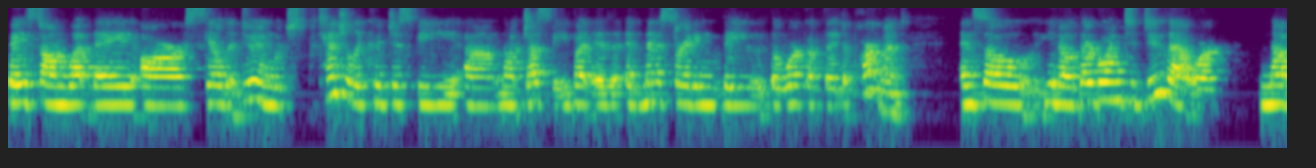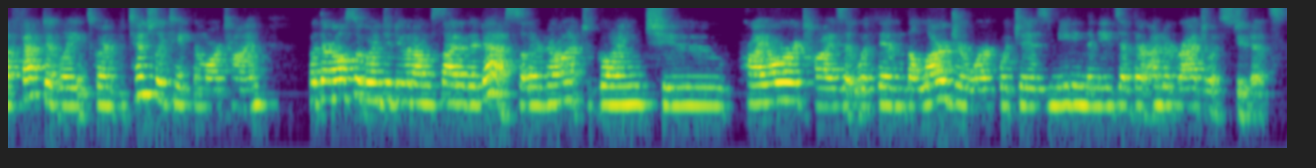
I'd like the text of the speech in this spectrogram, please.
based on what they are skilled at doing, which potentially could just be um, not just be, but administrating the, the work of the department. And so, you know, they're going to do that work not effectively. It's going to potentially take them more time but they're also going to do it on the side of their desk. So they're not going to prioritize it within the larger work, which is meeting the needs of their undergraduate students.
